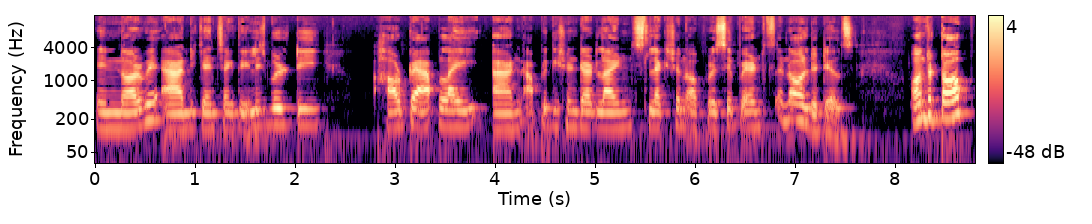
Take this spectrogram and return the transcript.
in Norway and you can check the eligibility, how to apply and application deadline, selection of recipients and all details. On the top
